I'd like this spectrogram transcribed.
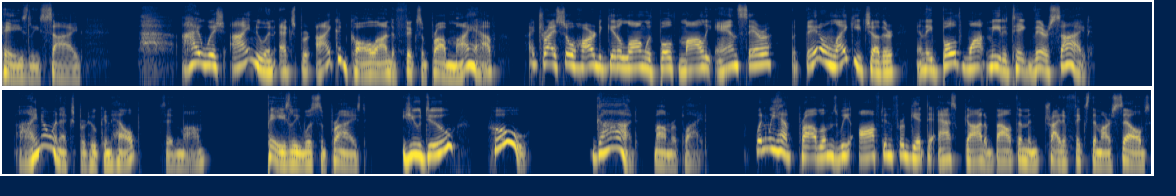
Paisley sighed. I wish I knew an expert I could call on to fix a problem I have. I try so hard to get along with both Molly and Sarah, but they don't like each other and they both want me to take their side. I know an expert who can help, said Mom. Paisley was surprised. You do? Who? God, Mom replied. When we have problems, we often forget to ask God about them and try to fix them ourselves.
